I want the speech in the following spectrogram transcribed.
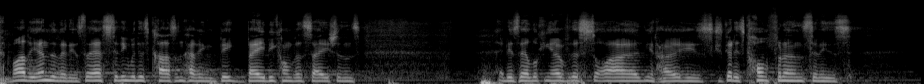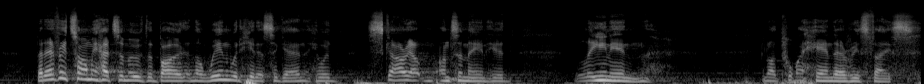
By the end of it, he's there sitting with his cousin having big baby conversations. And he's there looking over the side, you know, he's, he's got his confidence and he's. But every time we had to move the boat and the wind would hit us again, he would scurry up onto me and he'd lean in and I'd put my hand over his face.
